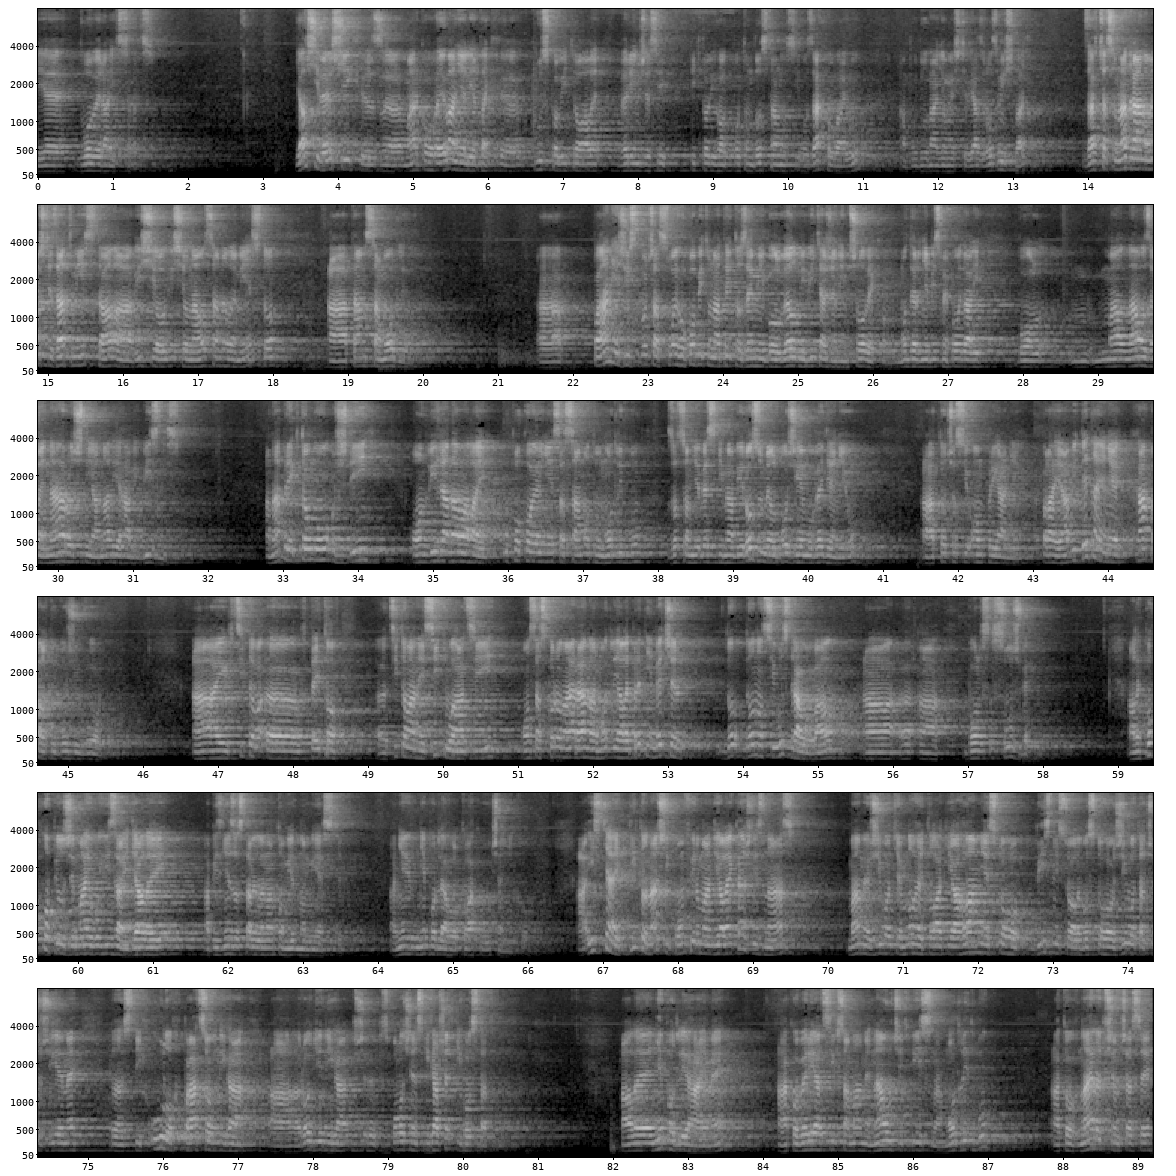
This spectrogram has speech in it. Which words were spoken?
je dôvera ich srdc. Ďalší veršik z Markovho Evanelia, tak kúskovito, ale verím, že si tí, ktorí ho potom dostanú, si ho zachovajú a budú na ňom ešte viac rozmýšľať. Zavčasu nad ránom ešte za tmy stal a vyšiel, vyšiel na osamelé miesto a tam sa modlil. A pán Ježiš počas svojho pobytu na tejto zemi bol veľmi vyťaženým človekom. Moderne by sme povedali, bol, mal naozaj náročný a naliehavý biznis. A napriek tomu vždy on vyhľadával aj upokojenie sa samotnú modlitbu s Otcom Nebeským, aby rozumel Božiemu vedeniu a to, čo si on prianie. Praje, aby detailne chápal tú Božiu vôľu. A aj v, citova- e, v tejto e, citovanej situácii on sa skoro na ráno modlí, ale predtým večer do, do noci uzdravoval a, a bol v službe. Ale pochopil, že majú ísť aj ďalej, aby nezostali len na tom jednom mieste. A ne, nepodľahol tlaku učeníkov. A iste aj títo naši konfirmandi, ale aj každý z nás, máme v živote mnohé tlaky a hlavne z toho biznisu alebo z toho života, čo žijeme, e, z tých úloh pracovných a, a rodinných a spoločenských a všetkých ostatných. Ale nepodliehajme a ako veriaci sa máme naučiť ísť na modlitbu a to v najlepšom čase,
